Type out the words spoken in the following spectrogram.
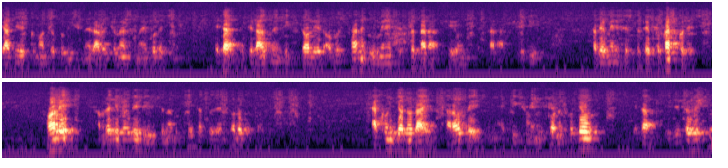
জাতীয় ঐক্যমত্য কমিশনের আলোচনার সময় বলেছেন এটা একটি রাজনৈতিক দলের অবস্থান এবং ম্যানিফেস্টো তারা সেই অনুযায়ী তারা সেটি তাদের ম্যানিফেস্টোতে প্রকাশ করেছে। ফলে আমরা যেভাবে বিবেচনা করছি, এটা তাদের দলগত। এখন জনরায় তারাও পেয়েছেন, একই সঙ্গে গণভোটেও যেটা বিজিত হয়েছে,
